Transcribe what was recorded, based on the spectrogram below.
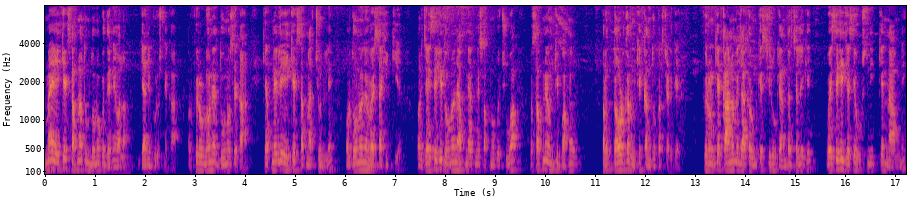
मैं एक एक सपना तुम दोनों को देने वाला हूँ, ज्ञानी पुरुष ने कहा। और फिर उन्होंने दोनों से कहा कि अपने लिए एक एक सपना चुन लें, और दोनों ने वैसा ही किया। और जैसे ही दोनों ने अपने अपने सपनों को छुआ, वो सपने उनकी बाहों पर दौड़कर उनके कंधों पर चढ़ गए। फिर उनके कानों में जाकर उनके सिरों के अंदर चले गए, वैसे ही जैसे हुसनी के नाम ने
